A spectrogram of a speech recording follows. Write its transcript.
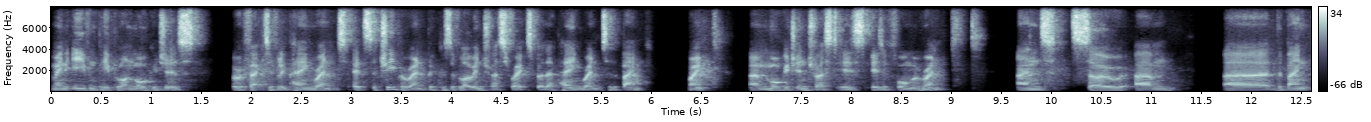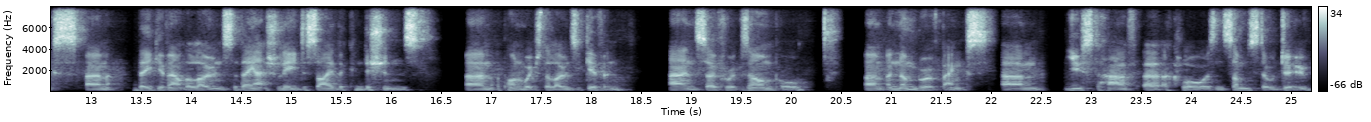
I mean, even people on mortgages are effectively paying rent. It's a cheaper rent because of low interest rates, but they're paying rent to the bank, right? Um, mortgage interest is is a form of rent, and so um, uh, the banks um, they give out the loans, so they actually decide the conditions um, upon which the loans are given. And so, for example, um, a number of banks um, used to have a, a, clause, and some still do,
